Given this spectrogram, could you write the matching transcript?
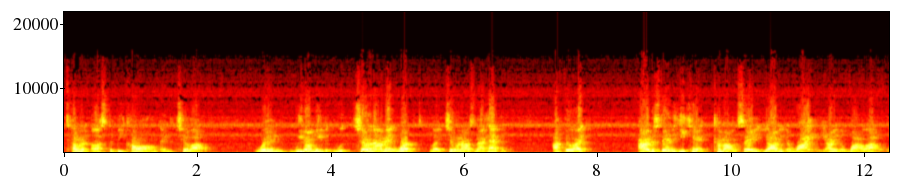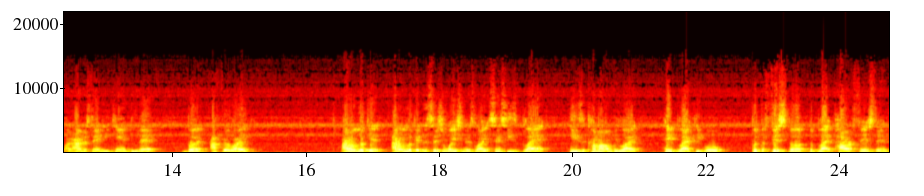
telling us to be calm and to chill out. When we don't need it, chilling out ain't worked. Like chilling out's not happening. I feel like I understand that he can't come out and say y'all need to riot, y'all need to wild out. Like I understand he can't do that, but I feel like I don't look at I don't look at the situation as like since he's black, he needs to come out and be like, hey, black people, put the fist up, the black power fist, and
